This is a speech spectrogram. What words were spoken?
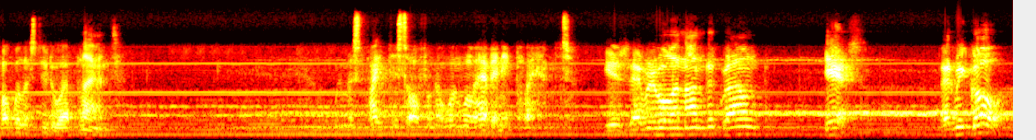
What will this do to our plans? We must fight this off or no one will have any plans. Is everyone underground? Yes. Let me go.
